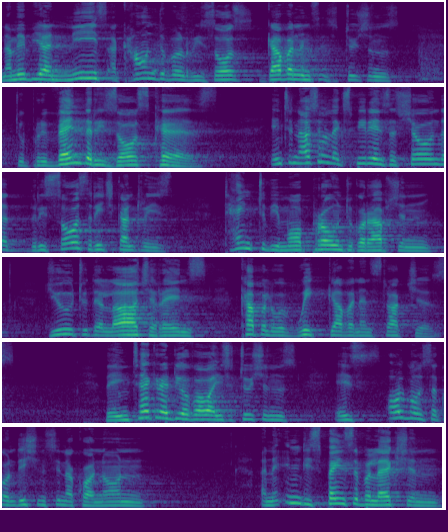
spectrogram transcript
Namibia needs accountable resource governance institutions to prevent the resource curse. International experience has shown that resource-rich countries tend to be more prone to corruption due to their large rents coupled with weak governance structures. The integrity of our institutions is almost a condition sine qua non, an indispensable action,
